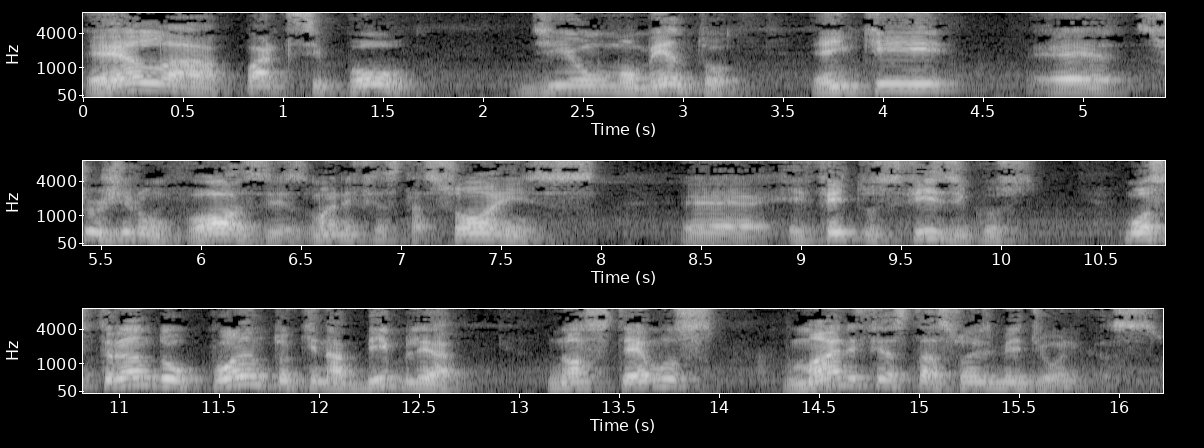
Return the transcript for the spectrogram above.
ela participou de um momento em que é, surgiram vozes, manifestações, é, efeitos físicos, mostrando o quanto que na Bíblia nós temos manifestações mediúnicas.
